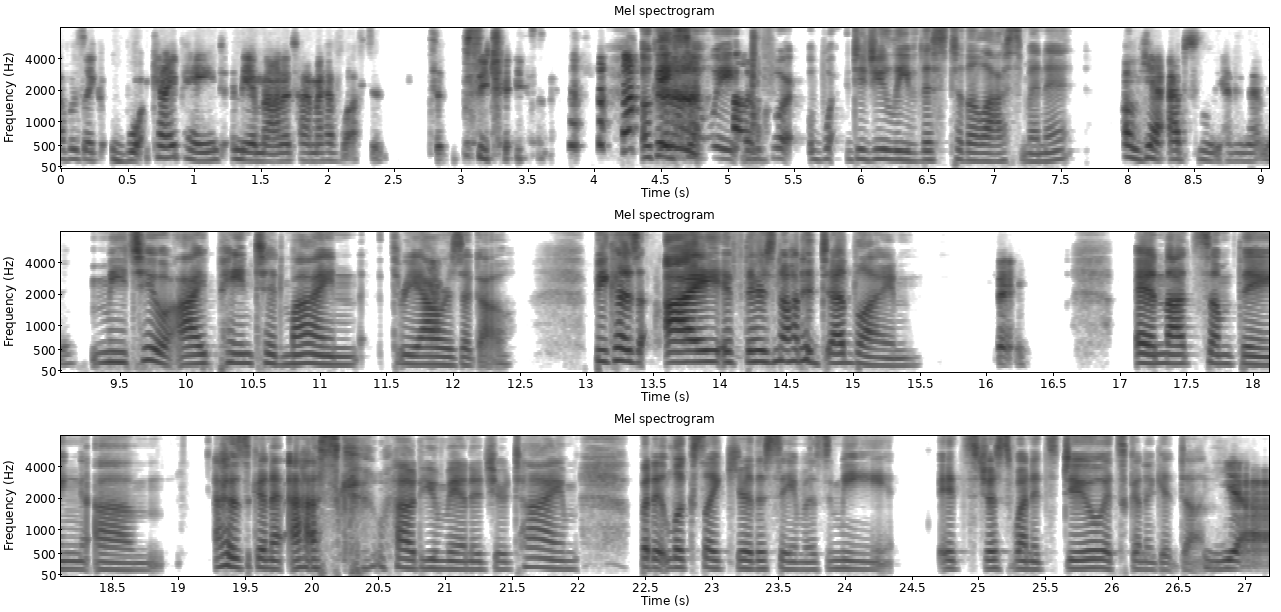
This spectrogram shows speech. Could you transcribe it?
I was like, what can I paint? And the amount of time I have left to, see. Okay, so wait, Um, before what, did you leave this to the last minute? Oh yeah, absolutely. Have you met me? Me too. I painted mine three hours ago because I, if there's not a deadline, Same. and that's something um, I was going to ask, how do you manage your time? But it looks like you're the same as me. It's just when it's due, it's going to get done. Yeah,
